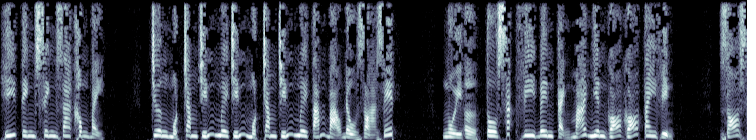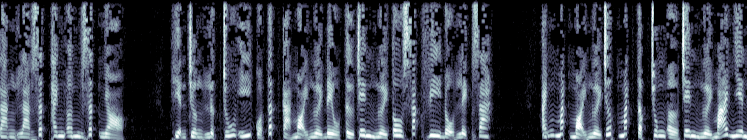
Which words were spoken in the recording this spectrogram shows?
hí tinh sinh ra không bảy, chương một trăm chín mươi chín một trăm chín mươi tám bảo đầu dọa giết, ngồi ở tô sắc vi bên cạnh mã nhiên gõ gõ tay vịn, rõ ràng là rất thanh âm rất nhỏ, hiện trường lực chú ý của tất cả mọi người đều từ trên người tô sắc vi độ lệch ra. ánh mắt mọi người trước mắt tập trung ở trên người mã nhiên.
